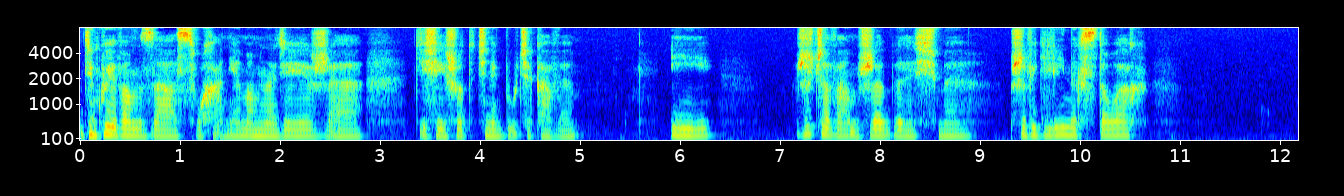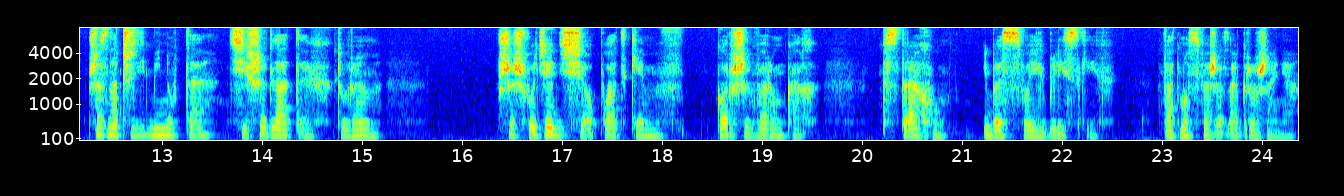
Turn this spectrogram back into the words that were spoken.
Dziękuję Wam za słuchanie. Mam nadzieję, że dzisiejszy odcinek był ciekawy i Życzę Wam, żebyśmy przy wigilijnych stołach przeznaczyli minutę ciszy dla tych, którym przyszło dzielić się opłatkiem w gorszych warunkach, w strachu i bez swoich bliskich, w atmosferze zagrożenia.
